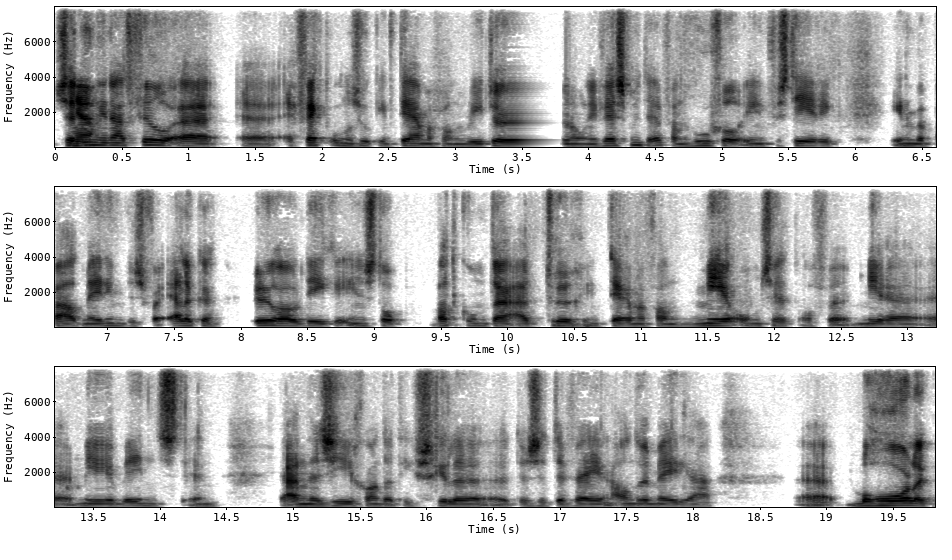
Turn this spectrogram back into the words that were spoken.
ze ja. doen inderdaad veel uh, uh, effectonderzoek in termen van return on investment. Hè, van hoeveel investeer ik in een bepaald medium. Dus voor elke euro die ik erin stop, wat komt daaruit terug in termen van meer omzet of meer, meer winst. En, ja, en dan zie je gewoon dat die verschillen tussen tv en andere media behoorlijk,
